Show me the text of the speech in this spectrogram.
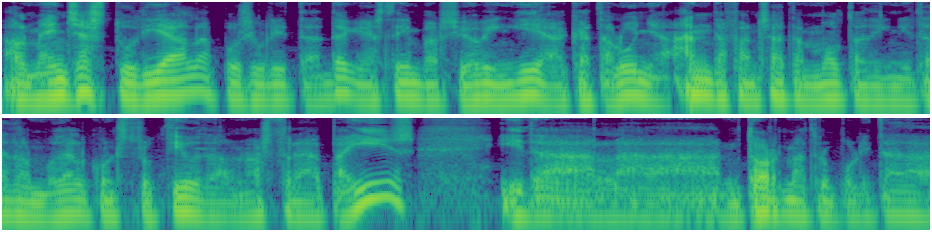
almenys estudiar la possibilitat de que aquesta inversió vingui a Catalunya. Han defensat amb molta dignitat el model constructiu del nostre país i de l'entorn metropolità de,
